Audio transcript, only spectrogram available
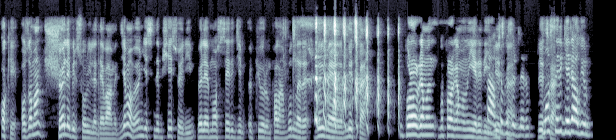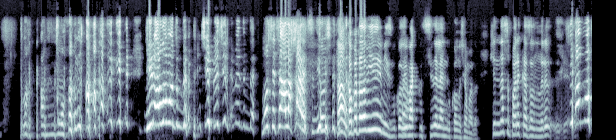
Okey. O zaman şöyle bir soruyla devam edeceğim ama öncesinde bir şey söyleyeyim. Böyle Mossericim öpüyorum falan bunları duymayalım lütfen. Bu programın bu programın yeri değil tamam lütfen. çok özür dilerim. Lütfen. Mosser'i geri alıyorum. Geri alamadım da öpücüğü beceremedim de. Mosset'i Allah kahretsin diyormuş. Tamam kapatabilir miyiz bu konuyu? Tamam. Bak sinirlendim konuşamadım. Şimdi nasıl para kazanılır? Ya Mosser'i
